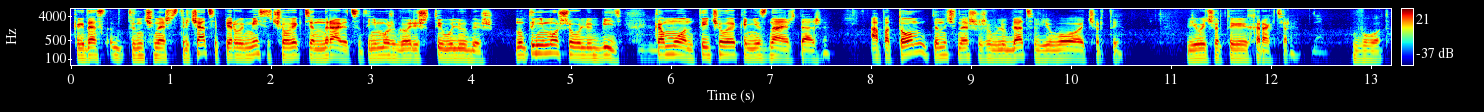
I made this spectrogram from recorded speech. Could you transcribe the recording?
когда ты начинаешь встречаться, первый месяц человек тебе нравится, ты не можешь говорить, что ты его любишь. Ну, ты не можешь его любить. Come on, угу. ты человека не знаешь даже. А потом ты начинаешь уже влюбляться в его черты, в его черты характера. Да. Вот.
